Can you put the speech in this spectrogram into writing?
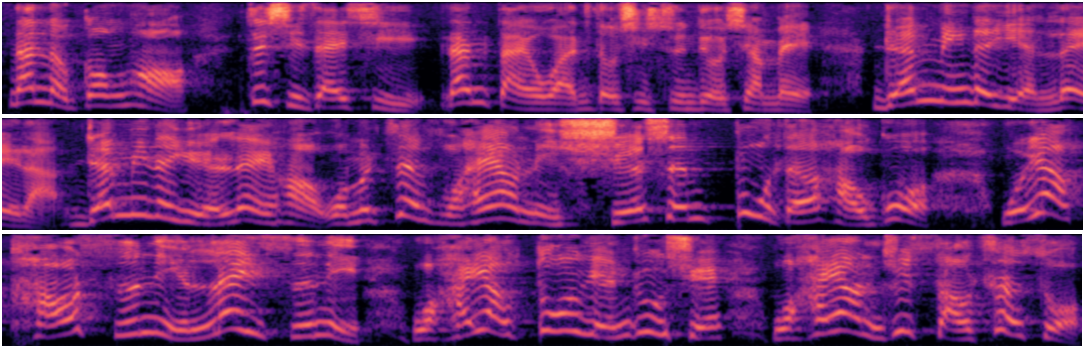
咱老公哈，这是在起，咱台湾都是顺流下面人民的眼泪啦，人民的眼泪哈，我们政府还要你学生不得好过，我要考死你，累死你，我。还要多元入学，我还要你去扫厕所，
